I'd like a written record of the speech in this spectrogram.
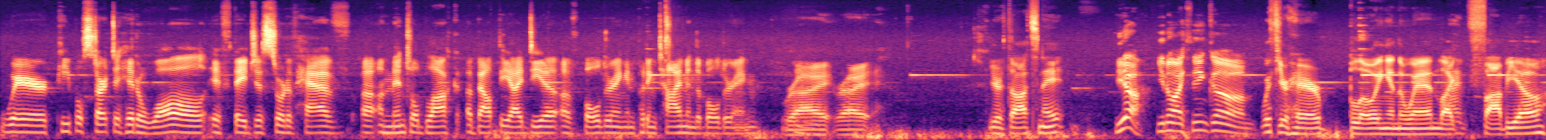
where people start to hit a wall if they just sort of have a, a mental block about the idea of bouldering and putting time into bouldering. Right, right. Your thoughts, Nate? Yeah, you know, I think um With your hair blowing in the wind like I'm- Fabio.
